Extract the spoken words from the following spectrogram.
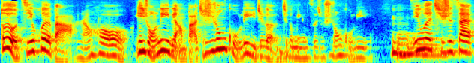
都有机会吧，然后一种力量吧，就是一种鼓励，这个这个名字就是一种鼓励。嗯，因为其实，在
